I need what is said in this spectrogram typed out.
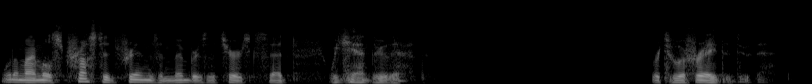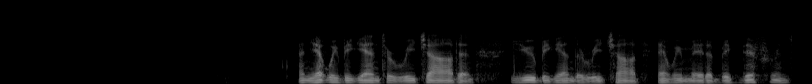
one of my most trusted friends and members of the church said, We can't do that. We're too afraid to do that. And yet we began to reach out, and you began to reach out, and we made a big difference.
